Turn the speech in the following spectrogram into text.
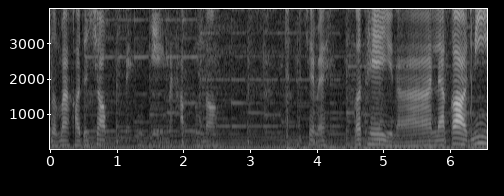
ส่วนมากเขาจะชอบแต่งเกงนะครับน้องๆใช่ไหมก็เท่อยู่นะ แล้วก็นี่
